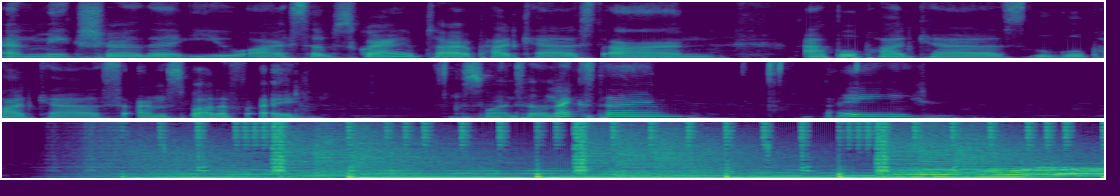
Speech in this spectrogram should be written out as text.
And make sure that you are subscribed to our podcast on Apple Podcasts, Google Podcasts, and Spotify. So until next time, bye. Oh.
